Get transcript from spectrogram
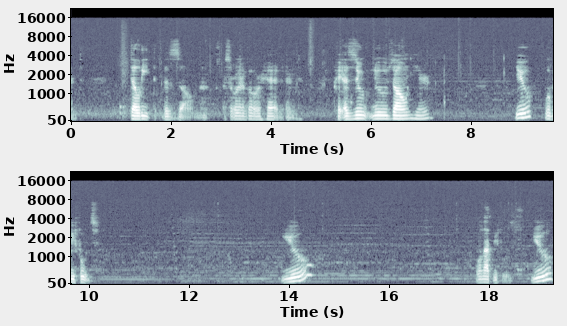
and delete the zone. So we're gonna go ahead and create a zoo new zone here. You will be foods. You will not be foods. You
